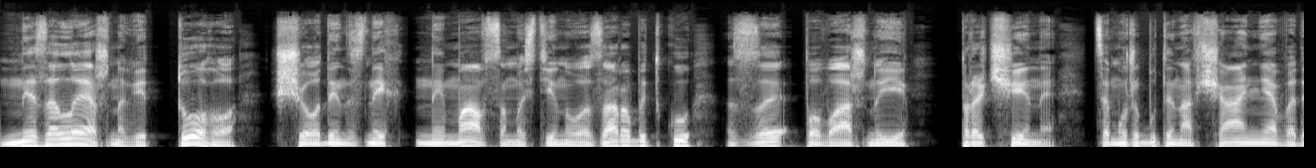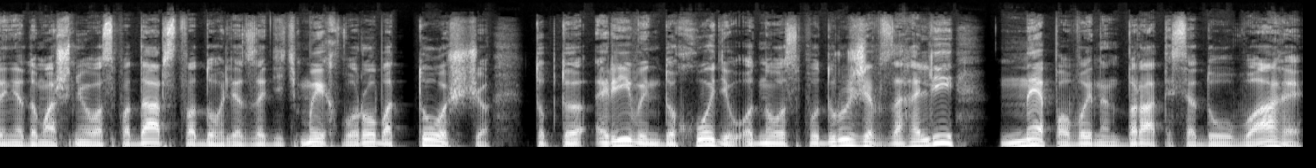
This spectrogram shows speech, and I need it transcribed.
незалежно від того, що один з них не мав самостійного заробітку з поважної причини. Це може бути навчання, ведення домашнього господарства, догляд за дітьми, хвороба тощо. Тобто рівень доходів одного з подружжя взагалі не повинен братися до уваги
